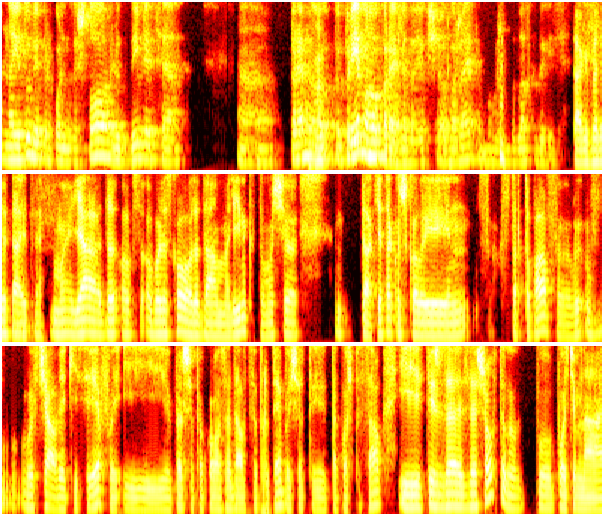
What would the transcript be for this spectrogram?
На Ютубі прикольно зайшло, люди дивляться. Приємного uh-huh. приємного перегляду, якщо бажаєте, можна, будь ласка, дивіться. Так, залітайте. Ми, Я до, обов'язково додам лінк, тому що так, я також коли стартував, вивчав якісь рефи, і перше про кого згадав це про тебе, що ти також писав. І ти ж зайшов потім на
